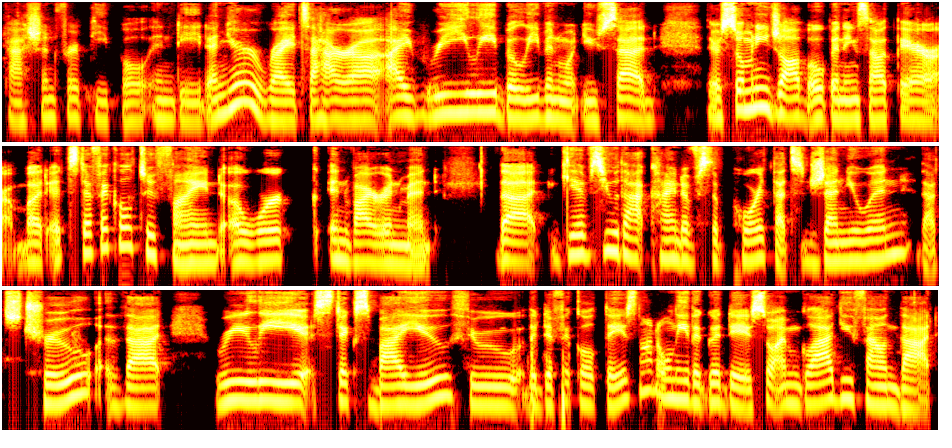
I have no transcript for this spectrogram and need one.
Passion for people, indeed. And you're right, Sahara. I really believe in what you said. There's so many job openings out there, but it's difficult to find a work environment that gives you that kind of support that's genuine, that's true, that really sticks by you through the difficult days, not only the good days. So I'm glad you found that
